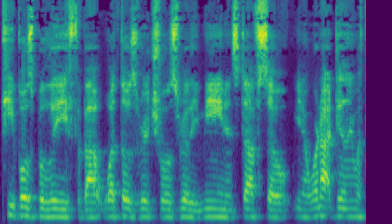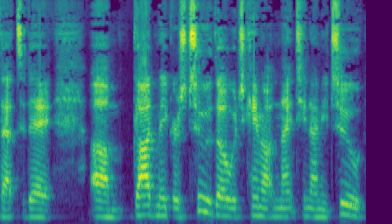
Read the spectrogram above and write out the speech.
people's belief about what those rituals really mean and stuff. So, you know, we're not dealing with that today. Um, God Makers 2, though, which came out in 1992,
